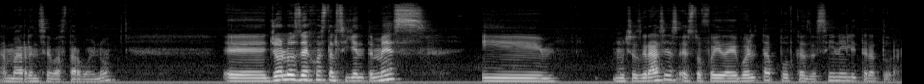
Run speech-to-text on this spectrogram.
amárrense, va a estar bueno. Eh, yo los dejo hasta el siguiente mes. Y muchas gracias. Esto fue Ida y Vuelta, podcast de cine y literatura.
